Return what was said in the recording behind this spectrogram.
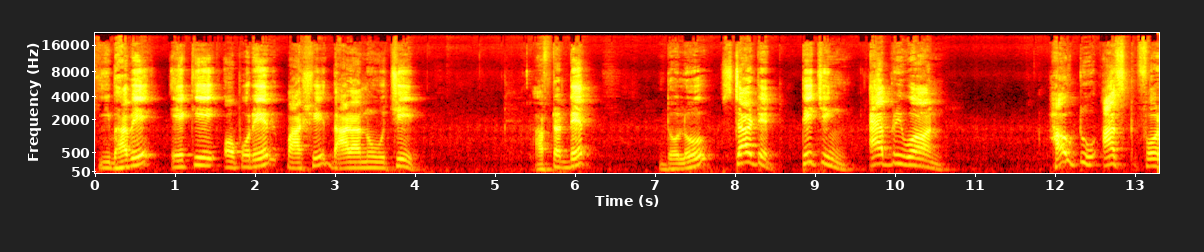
কীভাবে একে অপরের পাশে দাঁড়ানো উচিত। After death Dolo started teaching every one how to ask for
